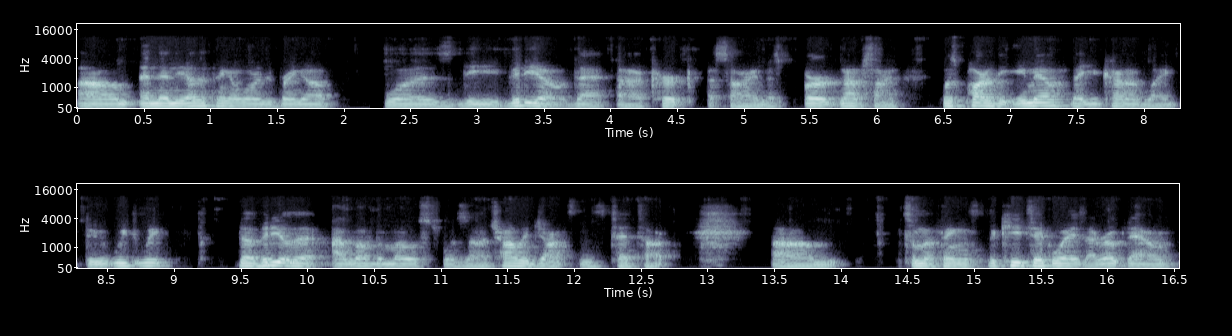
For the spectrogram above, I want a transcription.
Um, and then the other thing I wanted to bring up was the video that uh, Kirk assigned us, or not assigned, was part of the email that you kind of like do. We, we the video that I love the most was uh, Charlie Johnson's TED Talk. Um, some of the things, the key takeaways I wrote down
